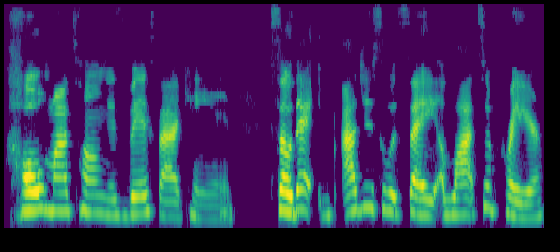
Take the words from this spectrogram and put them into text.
hold my tongue as best I can. So that I just would say a lots of prayer.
